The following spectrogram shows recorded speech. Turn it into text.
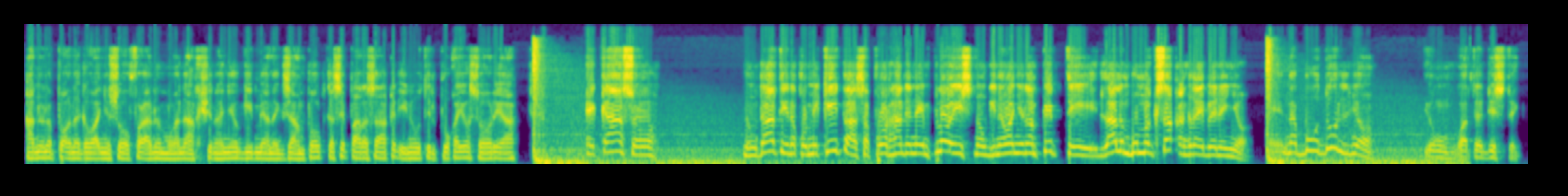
Ano na po ang nagawa niyo so far? Ano mga na-action niyo? Give me an example. Kasi para sa akin, inutil po kayo. Sorry ah. Eh kaso, nung dati na kumikita sa 400 na employees, nung ginawa niyo ng 50, lalong bumagsak ang revenue niyo. Eh, nabudol niyo yung water district.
